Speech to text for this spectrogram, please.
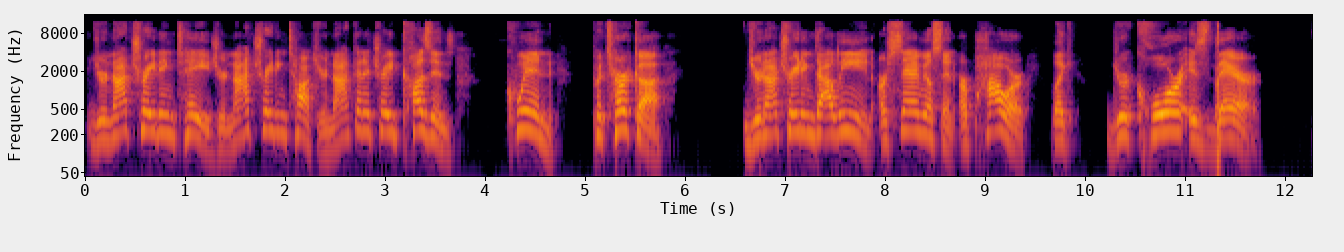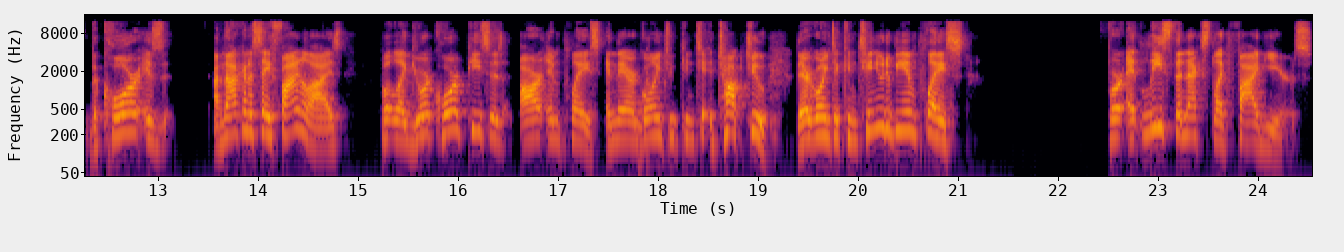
You're not trading Tage. You're not trading Tuch. You're not going to trade Cozens, Quinn, Peterka. You're not trading Dahlin or Samuelsson or Power. Like your core is there. The core is, I'm not going to say finalized, but like your core pieces are in place and they are going to continue talk to they're going to continue to be in place for at least the next like five years.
